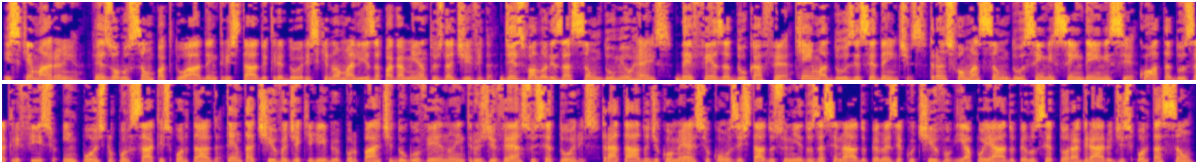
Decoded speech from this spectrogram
Esquema Aranha. Resolução pactuada entre Estado e credores que normaliza pagamentos da dívida. Desvalorização do mil réis. Defesa do café. Queima dos excedentes. Transformação do CNC em DNC. Cota do sacrifício. Imposto por saca exportada. Tentativa de equilíbrio por parte do governo entre os diversos setores. Tratado de comércio com os Estados Unidos assinado pelo Executivo e apoiado pelo setor agrário de exportação,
